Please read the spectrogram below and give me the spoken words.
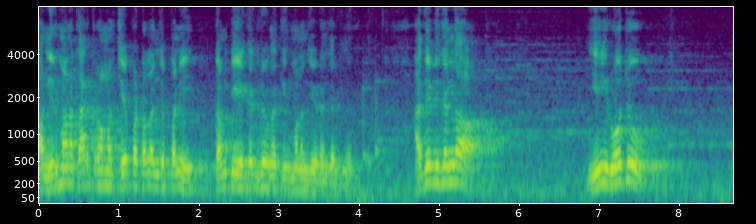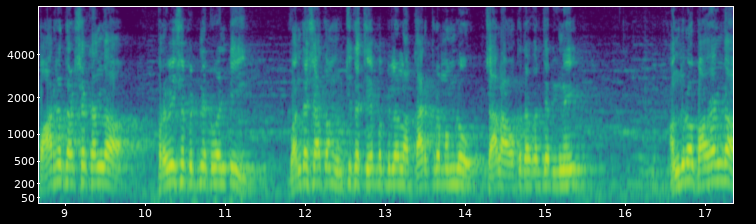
ఆ నిర్మాణ కార్యక్రమాలు చేపట్టాలని చెప్పని కమిటీ ఏకగ్రీవంగా తీర్మానం చేయడం జరిగినది. అదేవిధంగా ఈరోజు పారదర్శకంగా ప్రవేశపెట్టినటువంటి వంద శాతం ఉచిత చేప పిల్లల కార్యక్రమంలో చాలా అవకతవకలు జరిగినాయి. అందులో భాగంగా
